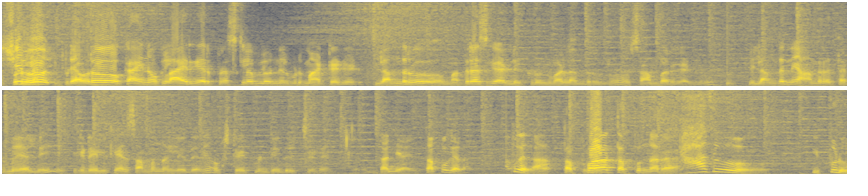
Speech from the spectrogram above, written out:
ఇప్పుడు ఇప్పుడు ఎవరో ఒక ఆయన ఒక లాయర్ గారు ప్రెస్ క్లబ్లో నిలబడి మాట్లాడాడు. వీళ్ళందరూ మద్రాస్ గాళ్ళు ఇక్కడ ఉన్న వాళ్ళందరూ సాంబార్ గాళ్ళు వీళ్ళందరినీ ఆంధ్ర తరిమేయాలి ఇక్కడ వీళ్ళకేం సంబంధం లేదని ఒక స్టేట్మెంట్ ఏదో ఇచ్చాడు దాన్ని తప్పు కదా? తప్పు కదా? తప్ప. తప్పున్నారా? కాదు. ఇప్పుడు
